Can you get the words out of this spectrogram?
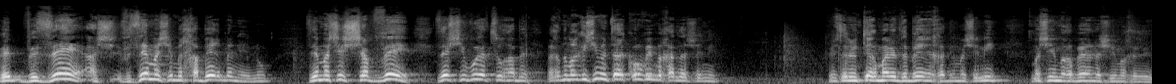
וזה, וזה מה שמחבר בינינו, זה מה ששווה, זה שיווי הצורה. אנחנו מרגישים יותר קרובים אחד לשני. יש לנו יותר מה לדבר אחד עם השני, מאשר עם הרבה אנשים אחרים.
